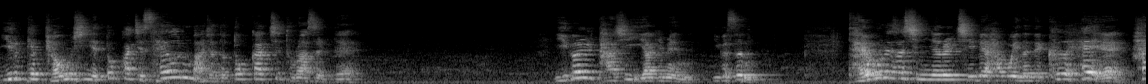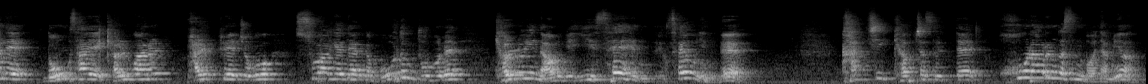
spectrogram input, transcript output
이렇게 병신이 똑같이 세운마저도 똑같이 들어왔을 때 이걸 다시 이야기하면 이것은 대원에서 10년을 지배하고 있는데 그 해에 한 해 농사의 결과를 발표해주고 수확에 대한 그 모든 부분에 결론이 나온 게 이 세운인데 같이 겹쳤을 때 호라는 것은 뭐냐면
